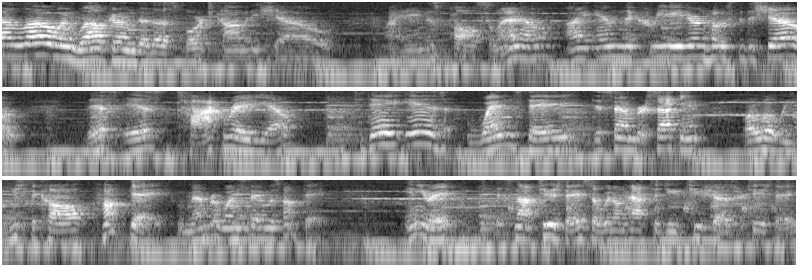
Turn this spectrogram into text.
Hello and welcome to the Sports Comedy Show. My name is Paul Salerno. I am the creator and host of the show. This is Talk Radio. Today is Wednesday, December 2nd, or what we used to call Hump Day. Remember, Wednesday was Hump Day. Any rate, it's not Tuesday, so we don't have to do two shows for Tuesday.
